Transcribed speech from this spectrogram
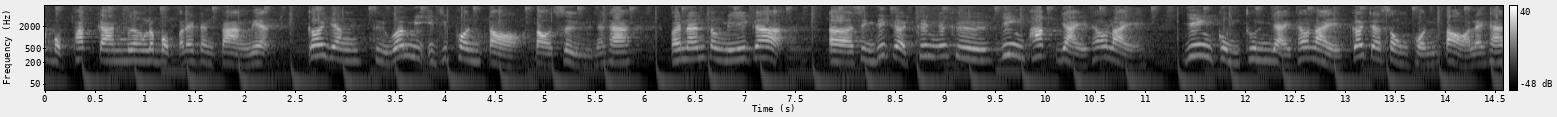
ระบบพักการเมืองระบบอะไรต่างๆเนี่ยก็ยังถือว่ามีอิทธิพลต่อต่อสื่อนะคะ เพราะนั้นตรงนี้ก็สิ่งที่เกิดขึ้นก็คือ ยิ่งพักใหญ่เท่าไหร่ ยิ่งกลุ่มทุนใหญ่เท่าไหร่ ก็จะส่งผลต่ออะไรคะ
